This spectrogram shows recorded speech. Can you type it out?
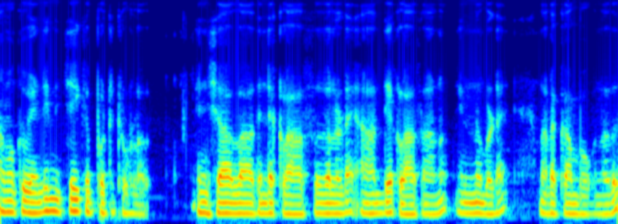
നമുക്ക് വേണ്ടി നിശ്ചയിക്കപ്പെട്ടിട്ടുള്ളത്. ഇൻഷാല്ല അതിന്റെ ക്ലാസ്സുകളുടെ ആദ്യ ക്ലാസ്സാണ് ഇന്നിവിടെ നടക്കാൻ പോകുന്നത്.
